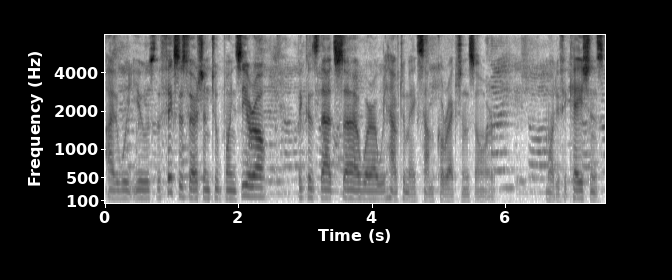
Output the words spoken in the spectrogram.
I would use the fixes version 2.0 because that's uh, where I will have to make some corrections or modifications.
